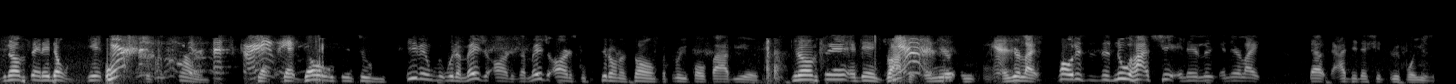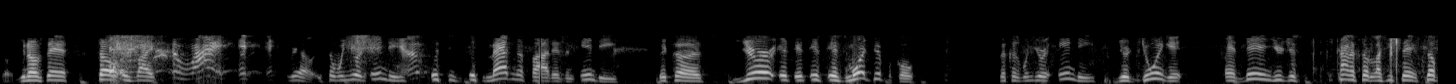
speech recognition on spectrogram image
You know what I'm saying? They don't get Yeah. the time that, that goes into even with a major artist. A major artist can sit on a song for three, four, five years. You know what I'm saying? And then drop it, and you're and you're like, oh, this is the new hot shit, and they're and they're like, that I did that shit three, four years ago. You know what I'm saying? So it's like, right. yeah. So when you're an indie, it's it's magnified as an indie because you're it, it, it's it's more difficult because when you're an indie, you're doing it, and then you just kind of sort of like you said, self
